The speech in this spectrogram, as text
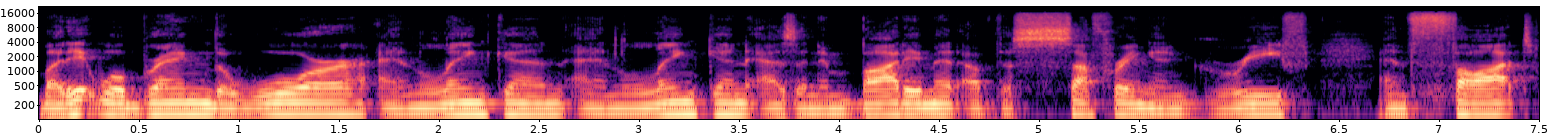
but it will bring the war and Lincoln and Lincoln as an embodiment of the suffering and grief and thought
